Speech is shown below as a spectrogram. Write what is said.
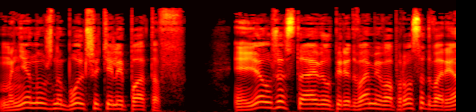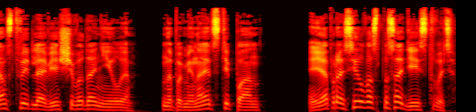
«Мне нужно больше телепатов. И я уже ставил перед вами вопрос о дворянстве для вещего Данилы, напоминает Степан. Я просил вас посодействовать.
